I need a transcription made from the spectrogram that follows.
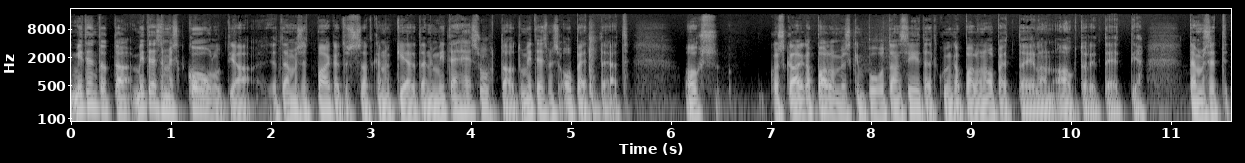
Miten, tota, miten esimerkiksi koulut ja, ja tämmöiset paikat, jos sä käynyt kiertää, niin miten he suhtautuvat? Miten esimerkiksi opettajat? Onks, koska aika paljon myöskin puhutaan siitä, että kuinka paljon opettajilla on auktoriteettia. Tämmöiset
